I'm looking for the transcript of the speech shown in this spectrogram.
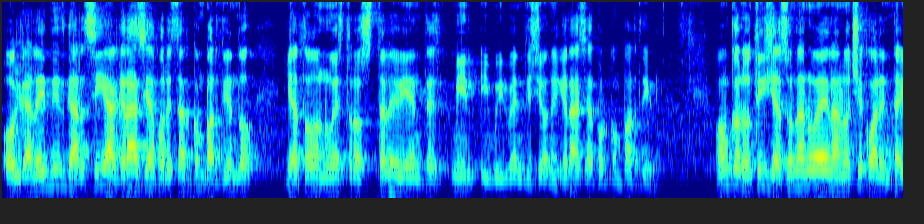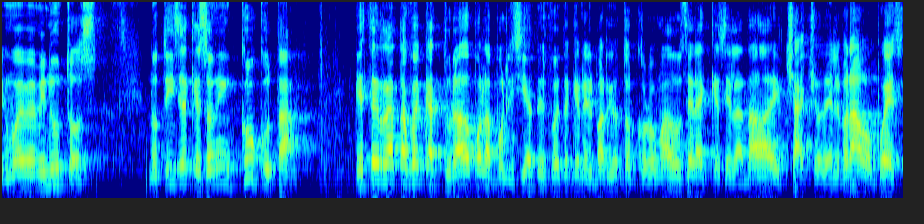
Olga Leidis García, gracias por estar compartiendo y a todos nuestros televidentes, mil y mil bendiciones. Gracias por compartir. Vamos con noticias, son las 9 de la noche, 49 minutos. Noticias que son en Cúcuta. Este rata fue capturado por la policía después de que en el barrio Torcoroma 2 era el que se las daba de chacho, del bravo, pues,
